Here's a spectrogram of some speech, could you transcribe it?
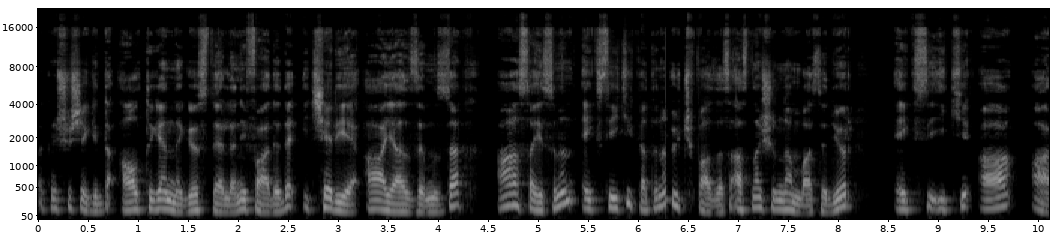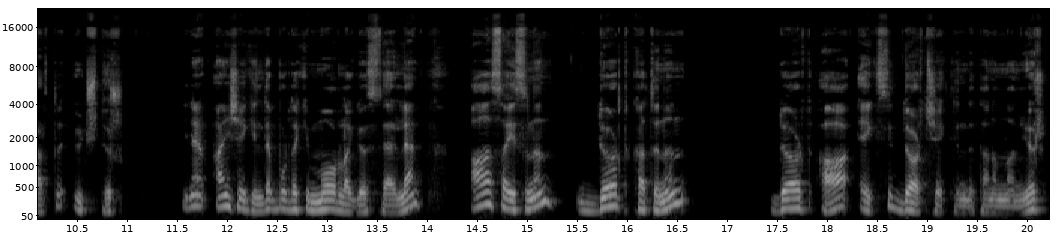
bakın şu şekilde altıgenle gösterilen ifadede içeriye A yazdığımızda A sayısının eksi 2 katının 3 fazlası. Aslında şundan bahsediyor. Eksi 2A artı 3'tür. Yine aynı şekilde buradaki morla gösterilen A sayısının 4 katının 4A eksi 4 şeklinde tanımlanıyor.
